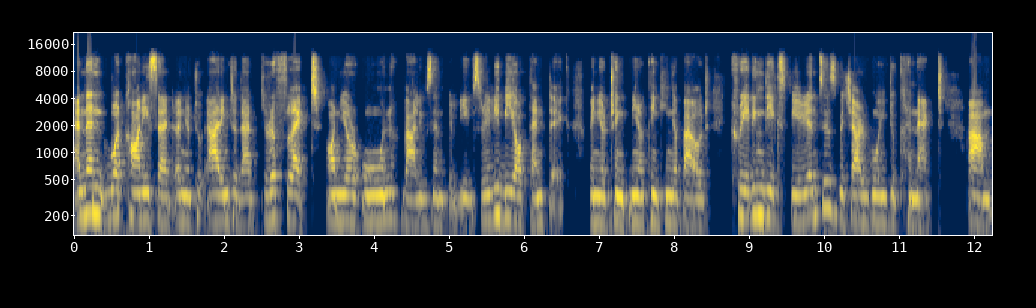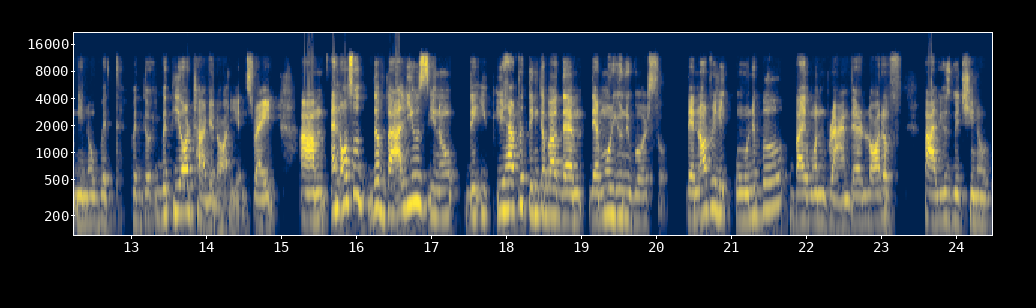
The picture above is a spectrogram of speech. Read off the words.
And then what Connie said, and you know, to adding to that, reflect on your own values and beliefs. Really be authentic when you're think, you know thinking about creating the experiences which are going to connect um, you know with with the with your target audience right um, and also the values you know they, you, you have to think about them they're more universal they're not really ownable by one brand there are a lot of values which you know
